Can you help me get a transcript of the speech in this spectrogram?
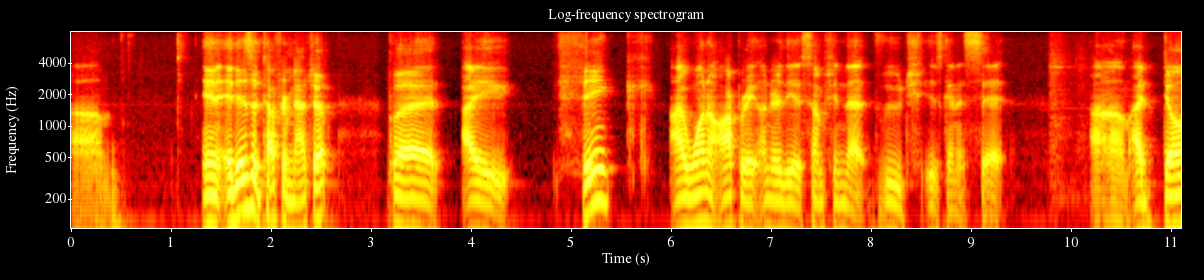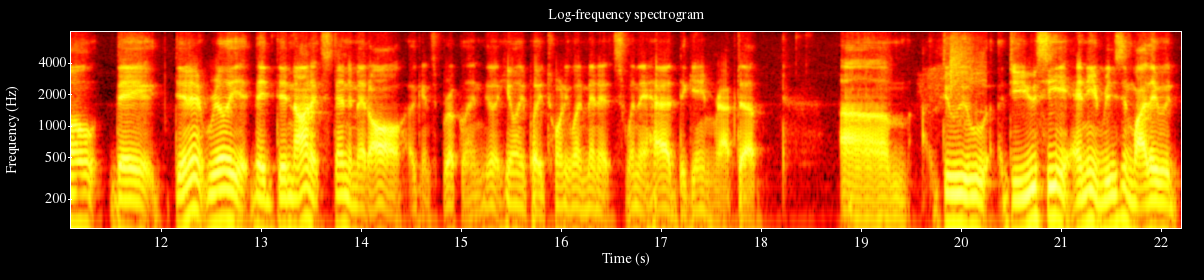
Um, and it is a tougher matchup, but I think I want to operate under the assumption that Vooch is going to sit. Um, I don't. They didn't really. They did not extend him at all against Brooklyn. He only played 21 minutes when they had the game wrapped up. Um, do Do you see any reason why they would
